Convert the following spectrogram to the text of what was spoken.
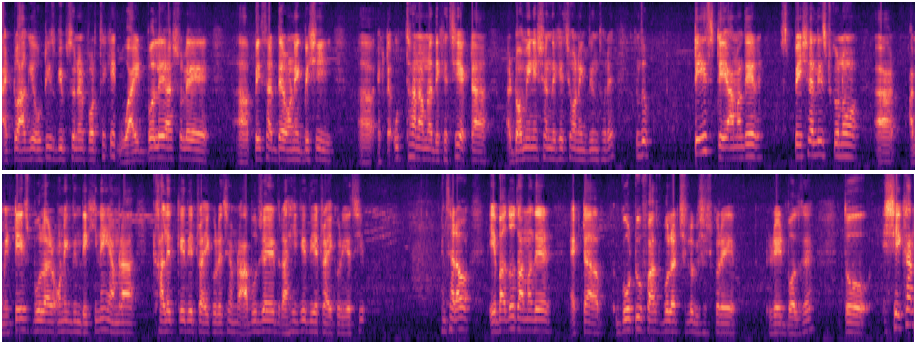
একটু আগে ওটিস গিপসনের পর থেকে হোয়াইট বলে আসলে পেসারদের অনেক বেশি একটা উত্থান আমরা দেখেছি, একটা ডমিনেশন দেখেছি অনেক দিন ধরে। কিন্তু টেস্টে আমাদের স্পেশালিস্ট কোনো আমি টেস্ট বোলার অনেক দিন দেখি নাই। আমরা খালেদকে দিয়ে ট্রাই করেছি, আমরা আবু জায়েদ রাহিকে দিয়ে ট্রাই করিয়েছি। এছাড়াও এবাদত আমাদের একটা গো টু ফাস্ট বোলার ছিল, বিশেষ করে রেড বলসে তো সেখান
